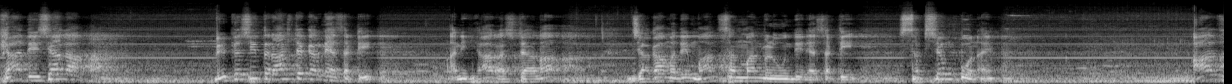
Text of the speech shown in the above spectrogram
ह्या देशाला विकसित राष्ट्र करण्यासाठी आणि ह्या राष्ट्राला जगामध्ये मान सन्मान मिळवून देण्यासाठी सक्षम कोण आहे? आज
